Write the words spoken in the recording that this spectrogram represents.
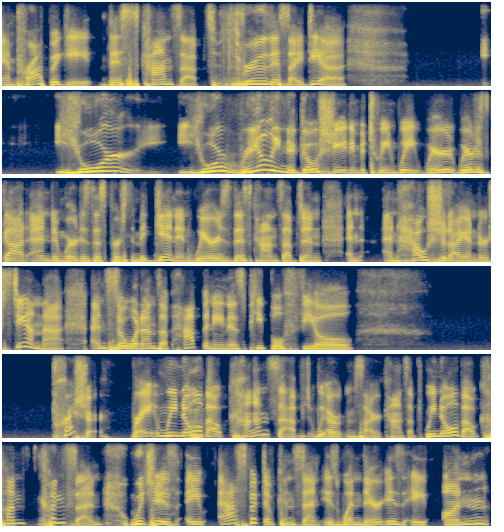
and propagate this concept through this idea you're you're really negotiating between wait where where does god end and where does this person begin and where is this concept and and and how should i understand that? And so what ends up happening is people feel pressure right? And we know mm. about concept we are i'm sorry concept. We know about con- consent which is a aspect of consent is when there is a un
